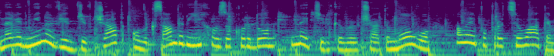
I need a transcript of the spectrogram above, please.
На відміну від дівчат, Олександр їхав за кордон не тільки вивчати мову, але й попрацювати.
